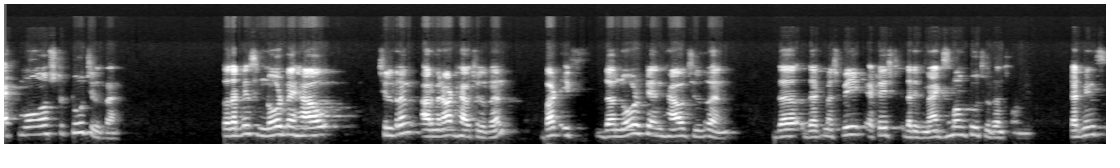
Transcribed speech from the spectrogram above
at most two children. So that means node may have children or may not have children, but if the node can have children, the that must be at least there is maximum two children only. That means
